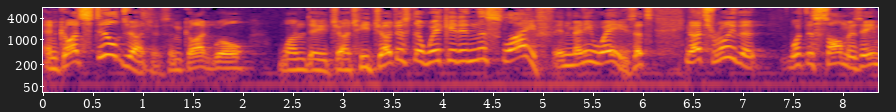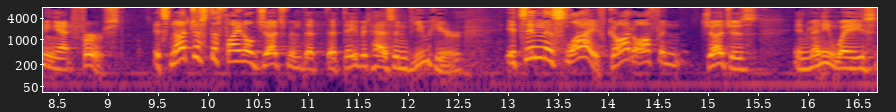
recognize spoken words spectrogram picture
And God still judges, and God will one day judge. He judges the wicked in this life in many ways. That's, you know, that's really the, what this psalm is aiming at first. It's not just the final judgment that, that David has in view here. It's in this life. God often judges in many ways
